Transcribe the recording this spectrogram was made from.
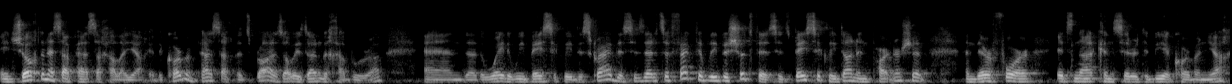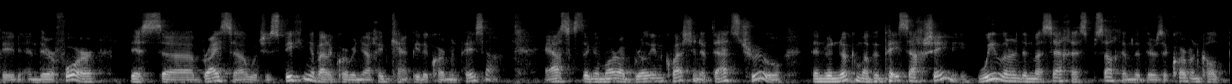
in Shochten Esa Pesach The Korban Pesach that's brought is always done bechabura, and uh, the way that we basically describe this is that it's effectively b'shutfis. It's basically done in partnership, and therefore it's not considered to be a Korban Yachid, and therefore this uh, brisa, which is speaking about a korban yachid, can't be the korban pesach. Asks the Gemara a brilliant question. If that's true, then v'nukma pesach sheni. We learned in Maseches Psachim that there's a korban called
